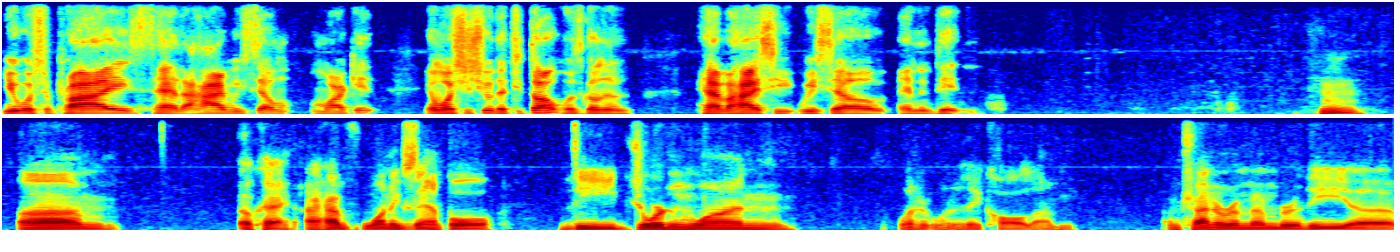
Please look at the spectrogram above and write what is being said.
you were surprised had a high resale market, and what's the shoe that you thought was going to have a high se- resale and it didn't? Hmm. Um. Okay, I have one example. The Jordan One. What are, what are they called? Um, I'm trying to remember the. Uh,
